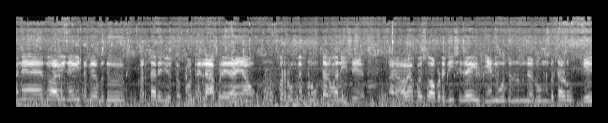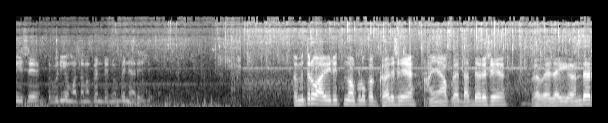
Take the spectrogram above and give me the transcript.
અને જો આવી નવી તમે બધું કરતા રહેજો સપોર્ટ એટલે આપણે અહીંયા ઉપર રૂમે પણ ઉતારવાની છે. અને હવે પછી આપણે નીચે જઈ એની હું તમને રૂમ બતાડું કેવી છે. તો વિડીયોમાં તમે કન્ટિન્યુ બન્યા રહેજો. તો મિત્રો, આવી રીતનું આપણું કંઈક ઘર છે. અહીંયા આપણે દાદર છે. હવે જઈએ અંદર.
